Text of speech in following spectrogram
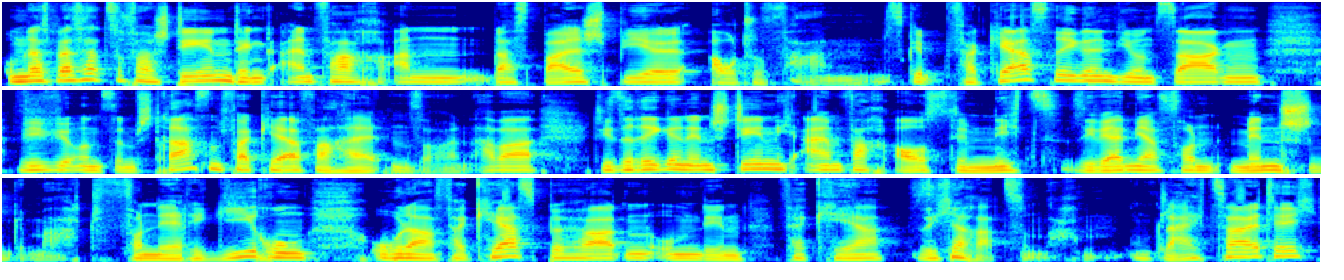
Um das besser zu verstehen, denkt einfach an das Beispiel Autofahren. Es gibt Verkehrsregeln, die uns sagen, wie wir uns im Straßenverkehr verhalten sollen. Aber diese Regeln entstehen nicht einfach aus dem Nichts. Sie werden ja von Menschen gemacht, von der Regierung oder Verkehrsbehörden, um den Verkehr sicherer zu machen. Und gleichzeitig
